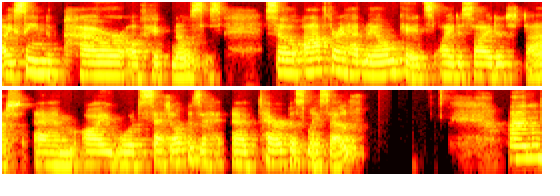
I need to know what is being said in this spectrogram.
I seen the power of hypnosis. So after I had my own kids, I decided that um, I would set up as a, a therapist myself. And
